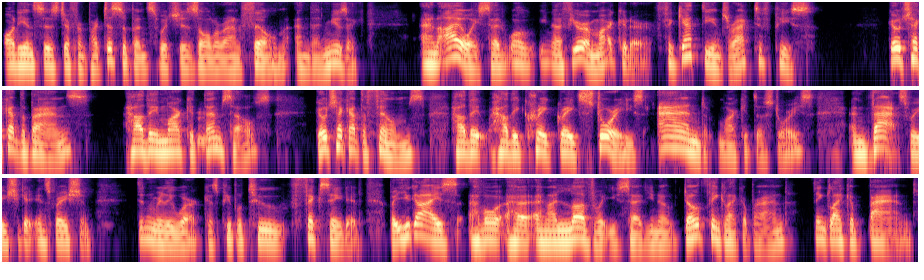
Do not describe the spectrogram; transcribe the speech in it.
audiences, different participants, which is all around film and then music. And I always said, well, you know, if you're a marketer, forget the interactive piece. Go check out the bands, how they market mm-hmm. themselves, go check out the films how they how they create great stories and market those stories. And that's where you should get inspiration. Didn't really work because people too fixated. But you guys have and i loved what you said you know don't think like a brand think like a band.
